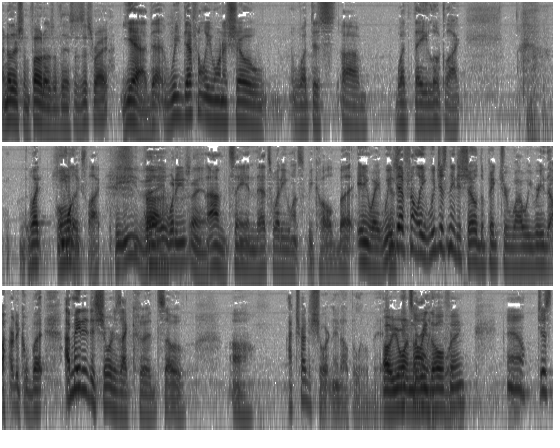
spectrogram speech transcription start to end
I know there's some photos of this. Is this right? Yeah, that, we definitely want to show what this, um, what they look like, what he well, looks like. He, they. Uh, what are you saying? I'm saying that's what he wants to be called. But anyway, we Is, definitely we just need to show the picture while we read the article. But I made it as short as I could, so uh, I tried to shorten it up a little bit. Oh, you wanted to read the whole thing? You know, just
